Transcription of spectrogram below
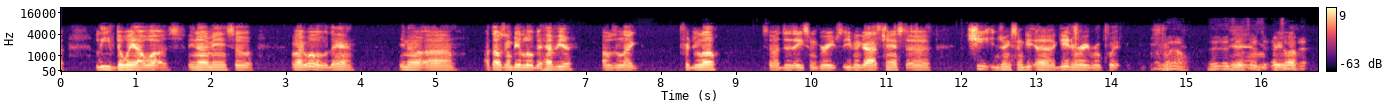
uh, leave the weight I was. You know what I mean? So I'm like, whoa, damn. You know, uh, I thought it was gonna be a little bit heavier. I was like pretty low, so I just ate some grapes. Even got a chance to uh, cheat and drink some uh, Gatorade real quick. Oh, wow, Yeah, that's- I'm that's- it's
